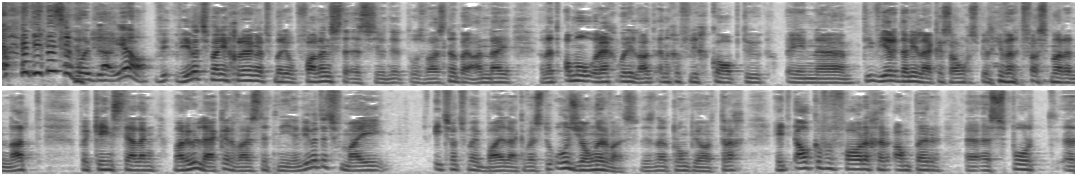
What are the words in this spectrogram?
dit is 'n mooi blou, ja. Wie, wie wat vir my die groot ding wat vir my die opvallendste is, jy weet ons was nou by Hyundai, hulle het almal reg oor die land ingevlieg Kaap toe en uh die weer dan nie lekker saamgespeel nie want dit was maar 'n nat bekendstelling, maar hoe lekker was dit nie? En wie wat is vir my iets wat vir my baie lekker was toe ons jonger was. Dis nou 'n klomp jaar terug, het elke vervaardiger amper 'n uh, 'n sport 'n uh,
